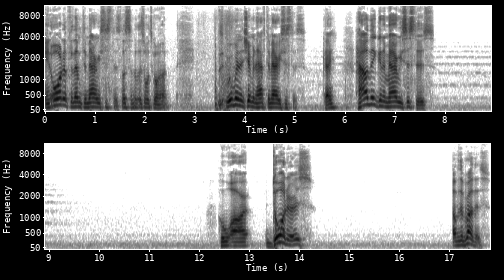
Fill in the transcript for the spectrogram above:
In order for them to marry sisters, listen, listen what's going on. Reuben and Shimon have to marry sisters. Okay? How are they going to marry sisters who are daughters of the brothers?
